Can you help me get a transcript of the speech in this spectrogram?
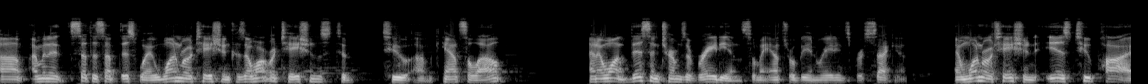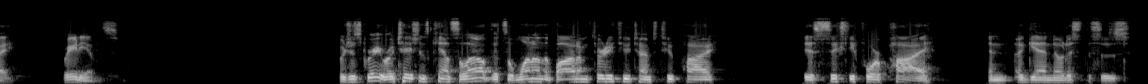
um, I'm going to set this up this way. One rotation, because I want rotations to, to um, cancel out. And I want this in terms of radians, so my answer will be in radians per second. And one rotation is 2 pi radians, which is great. Rotations cancel out. That's a 1 on the bottom. 32 times 2 pi is 64 pi. And again, notice this is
